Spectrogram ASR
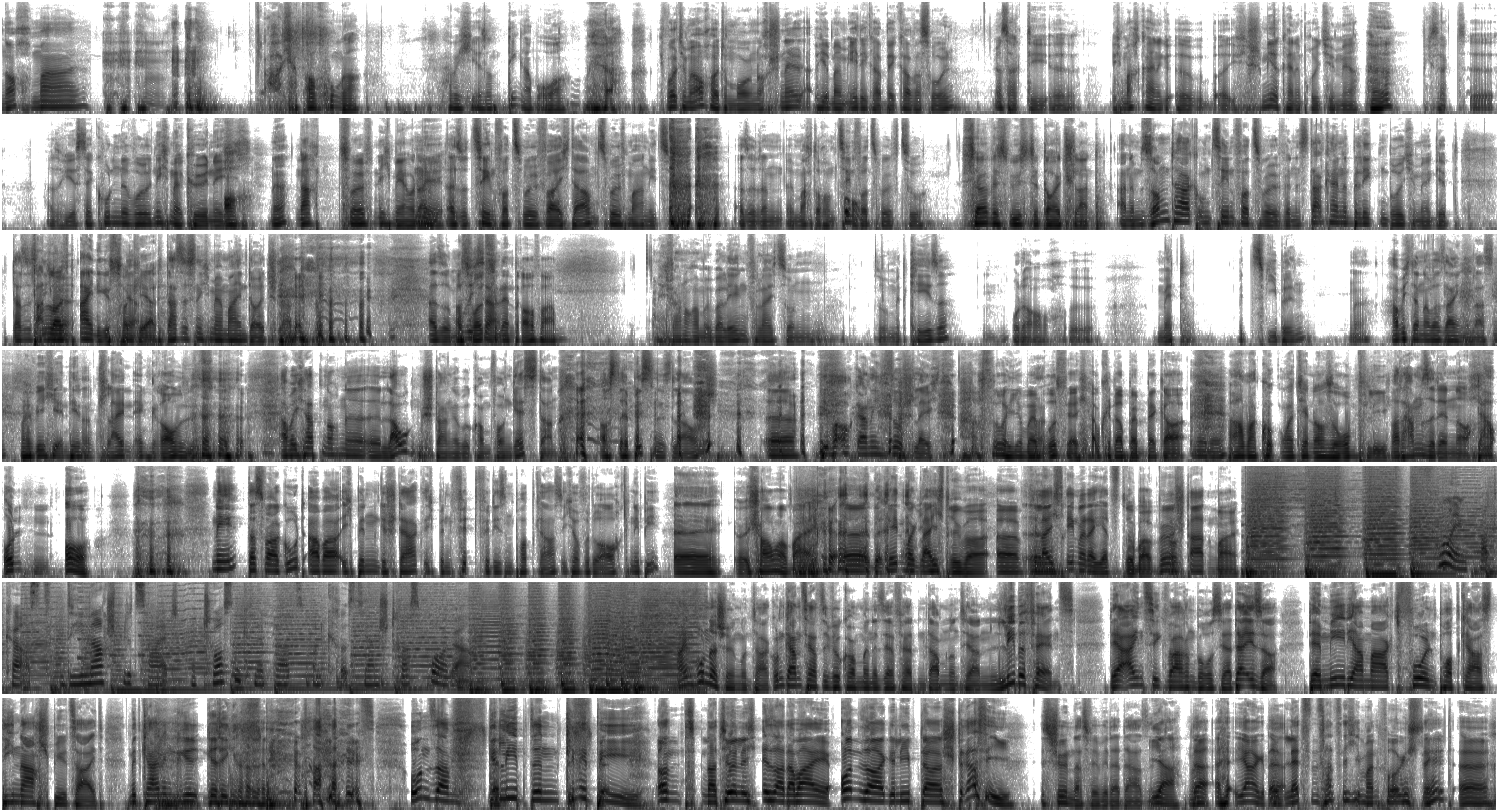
Nochmal. Oh, ich habe auch Hunger. Habe ich hier so ein Ding am Ohr. Ja. Ich wollte mir auch heute Morgen noch schnell hier beim Edeka-Bäcker was holen. Da sagt die, äh, ich mache keine, äh, ich schmier keine Brötchen mehr. Hä? Ich gesagt, äh, also hier ist der Kunde wohl nicht mehr König. Och, ne? Nach zwölf nicht mehr, oder? Nee, also 10 vor 12 war ich da, um 12 machen die zu. also dann äh, macht doch um 10 Oh. vor 12 zu. Servicewüste Deutschland. An einem Sonntag um 10 vor 12, wenn es da keine belegten Brötchen mehr gibt, das ist Dann läuft mehr, einiges verkehrt. Ja, das ist nicht mehr mein Deutschland. also Was wolltest sagen, du denn drauf haben? Ich war noch am überlegen, vielleicht so ein so mit Käse Mhm. oder auch äh, Mett mit Zwiebeln. Ne? Habe ich dann aber sein gelassen. Weil wir hier in dem kleinen, engen Raum sitzen. Aber ich habe noch eine äh, Laugenstange bekommen von gestern aus der Business Lounge. äh, die war auch gar nicht so schlecht. Ach so, hier bei Borussia. Ich habe gedacht, beim Bäcker. Nee, nee. Ah, mal gucken, was hier noch so rumfliegt. Was haben sie denn noch? Da unten. Oh, Nee, das war gut, aber ich bin gestärkt, ich bin fit für diesen Podcast. Ich hoffe, du auch, Knippi. äh, schauen wir mal. äh, reden wir gleich drüber. Äh, vielleicht reden wir da jetzt drüber. Wir starten mal. Fohlen-Podcast, die Nachspielzeit mit Thorsten Knippertz und Christian Straßburger. Einen wunderschönen guten Tag und ganz herzlich willkommen, meine sehr verehrten Damen und Herren, liebe Fans der einzig wahren Borussia. Da ist er, der Mediamarkt Fohlen Podcast, die Nachspielzeit mit keinem ge geringeren als unserem geliebten Knippi. Und natürlich ist er dabei, unser geliebter Strassi. Ist schön, dass wir wieder da sind. Ja, Ne? da, äh, ja, äh, Ja. letztens hat sich jemand vorgestellt. Äh,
